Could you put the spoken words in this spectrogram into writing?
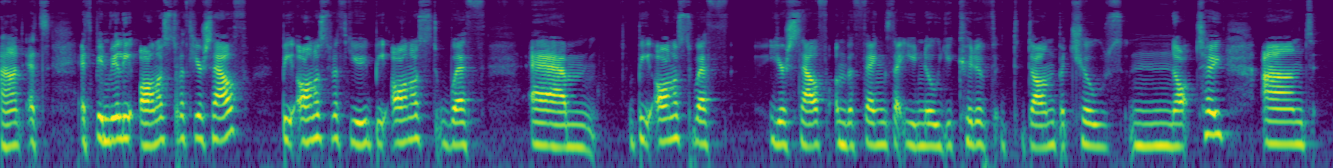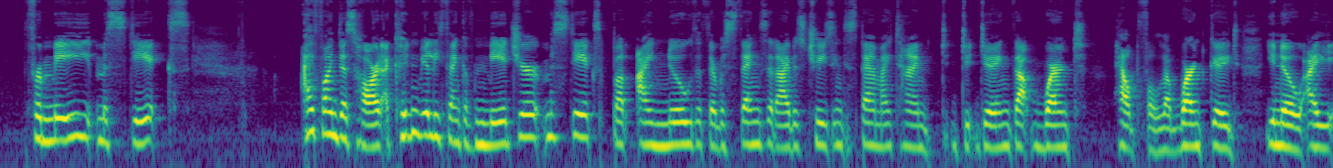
And it's it's been really honest with yourself. Be honest with you. Be honest with, um, be honest with yourself on the things that you know you could have done but chose not to. And for me, mistakes I find this hard. I couldn't really think of major mistakes, but I know that there was things that I was choosing to spend my time d- doing that weren't helpful, that weren't good. You know, I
